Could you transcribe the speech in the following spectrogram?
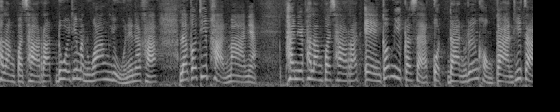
พลังประชารัฐด้วยที่มันว่างอยู่เนี่ยนะคะ แล้วก็ที่ผ่านมาเนี่ยภายในพลังประชารัฐเองก็มีกระแสกดดันเรื่องของการที่จะ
